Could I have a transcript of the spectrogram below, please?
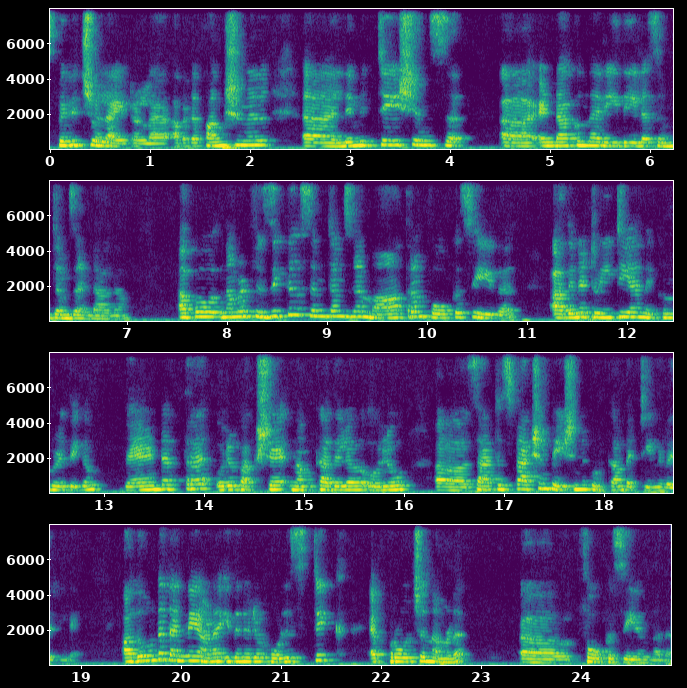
സ്പിരിച്വൽ ആയിട്ടുള്ള അവരുടെ ഫങ്ഷണൽ ലിമിറ്റേഷൻസ് ഉണ്ടാക്കുന്ന രീതിയിലെ സിംറ്റംസ് ഉണ്ടാകാം. അപ്പോൾ നമ്മൾ ഫിസിക്കൽ സിംറ്റംസിനെ മാത്രം ഫോക്കസ് ചെയ്ത് അതിനെ ട്രീറ്റ് ചെയ്യാൻ നിൽക്കുമ്പോഴത്തേക്കും വേണ്ടത്ര ഒരു പക്ഷേ നമുക്കതിൽ ഒരു സാറ്റിസ്ഫാക്ഷൻ പേഷ്യന്റിന് കൊടുക്കാൻ പറ്റിയെന്ന് വരില്ല? അതുകൊണ്ട് തന്നെയാണ് ഇതിനൊരു ഹോളിസ്റ്റിക് അപ്രോച്ച് നമ്മൾ ഫോക്കസ് ചെയ്യുന്നത്.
